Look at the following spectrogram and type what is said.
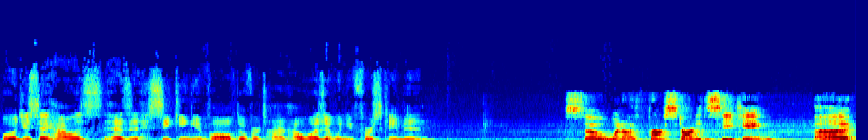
what would you say? How has has seeking evolved over time? How was it when you first came in? So when I first started seeking, uh,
